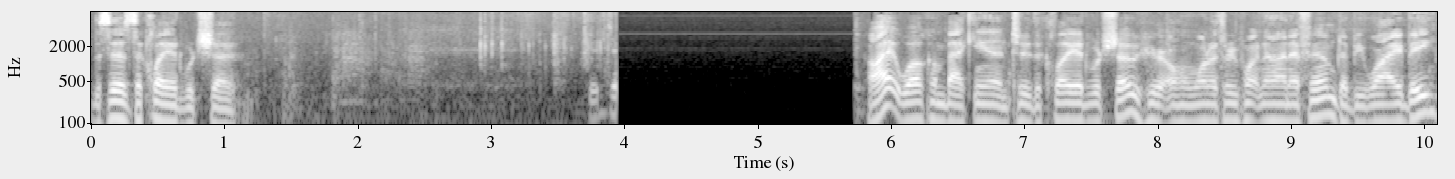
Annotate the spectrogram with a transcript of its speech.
This is the Clay Edwards Show. All right, welcome back in to the Clay Edwards Show here on 103.9 FM, WYAB.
